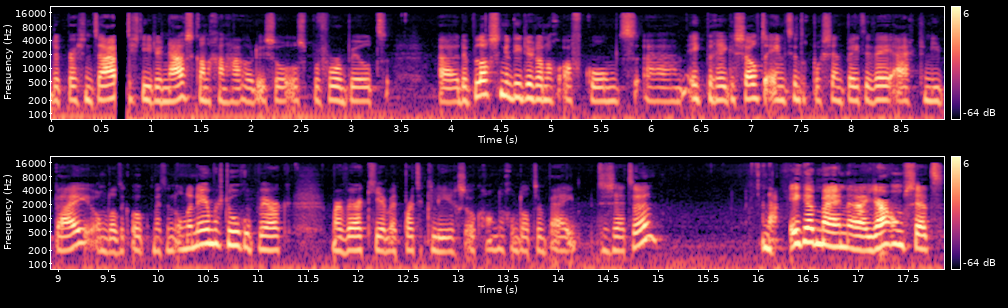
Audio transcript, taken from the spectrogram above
de percentages die je ernaast kan gaan houden. Zoals bijvoorbeeld uh, de belastingen die er dan nog afkomt. Um, ik bereken zelf de 21% BTW eigenlijk niet bij. Omdat ik ook met een ondernemersdoelgroep werk. Maar werk je met particulieren is ook handig om dat erbij te zetten. Nou, ik heb mijn uh, jaaromzet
